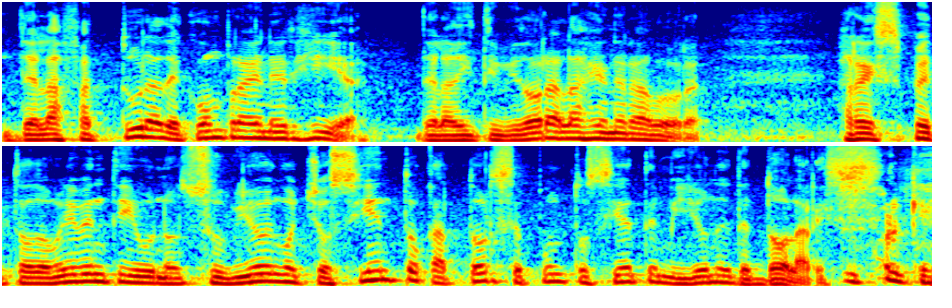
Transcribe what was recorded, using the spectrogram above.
de la factura de compra de energía de la distribuidora a la generadora respecto a 2021 subió en 814.7 millones de dólares. ¿Por qué?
